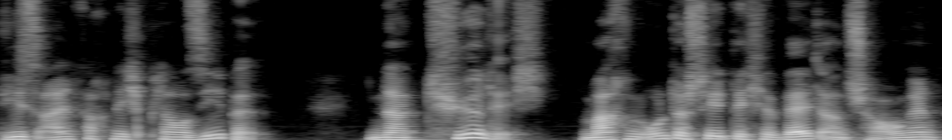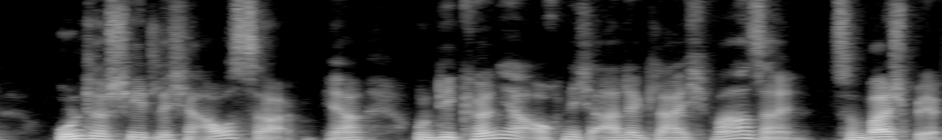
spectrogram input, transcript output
die ist einfach nicht plausibel. Natürlich machen unterschiedliche Weltanschauungen unterschiedliche Aussagen, ja, und die können ja auch nicht alle gleich wahr sein. Zum Beispiel,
